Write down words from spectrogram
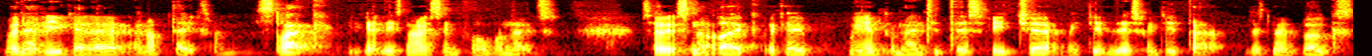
whenever you get a, an update from Slack, you get these nice informal notes. So it's not like okay, we implemented this feature, we did this, we did that. There's no bugs.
